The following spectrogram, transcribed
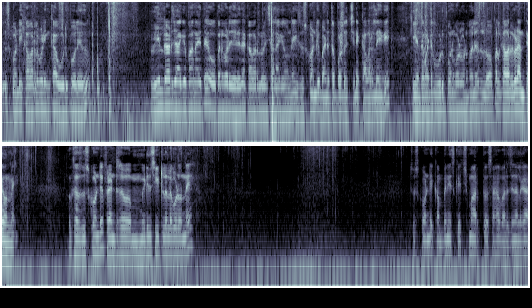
చూసుకోండి ఈ కవర్లు కూడా ఇంకా ఊడిపోలేదు. వీల్ రాడ్ జాగిపాన్ అయితే ఓపెన్ కూడా చేయలేదు. ఆ కవర్లో నుంచి అలాగే ఉన్నాయి. చూసుకోండి బండితో పాటు వచ్చిన కవర్లు ఇవి. ఇవి ఎంత మటుకు ఊడిపోను కూడా ఊడిపోలేదు. లోపల కవర్లు కూడా అంతే ఉన్నాయి. ఒకసారి చూసుకోండి ఫ్రంట్ మిడిల్ సీట్లలో కూడా ఉన్నాయి. చూసుకోండి కంపెనీ స్కెచ్ మార్క్తో సహా ఒరిజినల్గా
